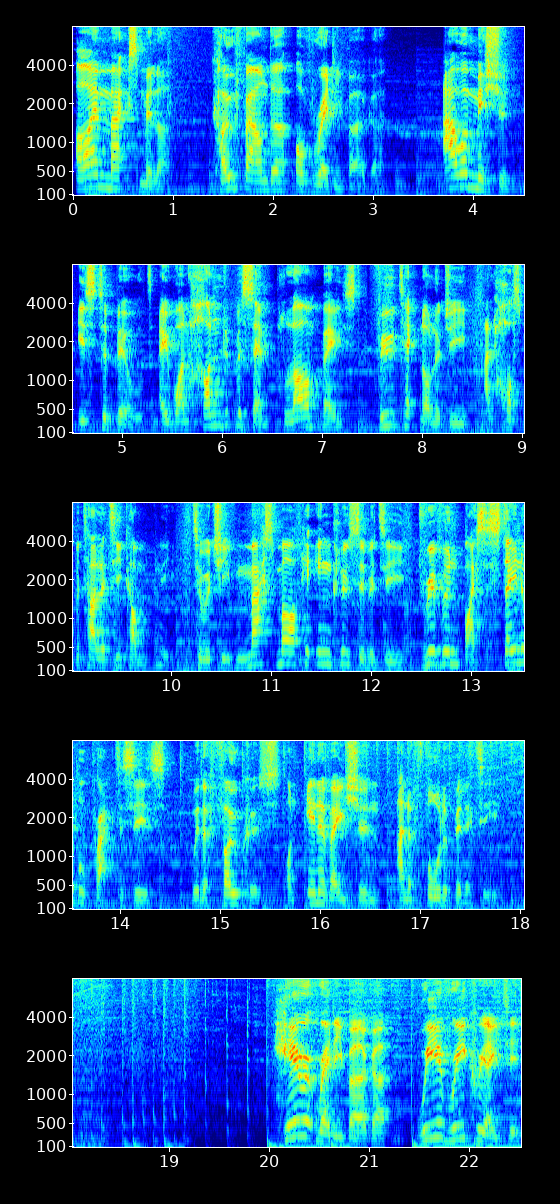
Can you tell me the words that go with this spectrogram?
I'm Max Miller, co founder of Ready Burger. Our mission is to build a 100% plant based food technology and hospitality company to achieve mass market inclusivity driven by sustainable practices with a focus on innovation and affordability. Here at Ready Burger, we have recreated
